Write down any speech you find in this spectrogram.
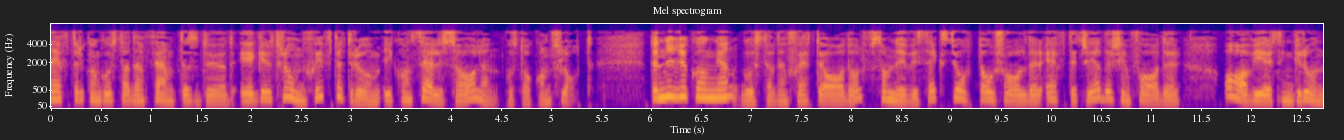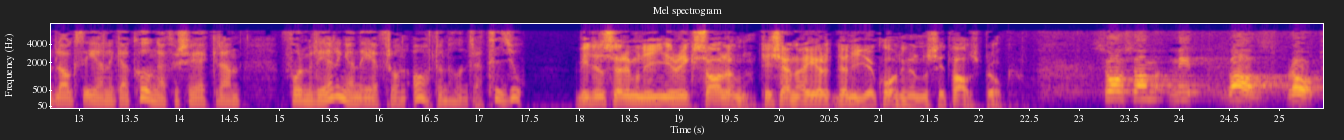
efter kung Gustav Vs död äger tronskiftet rum i konseljsalen på Stockholms slott. Den nya kungen, Gustav VI Adolf, som nu vid 68 års ålder efterträder sin fader, avger sin grundlagsenliga kungaförsäkran. Formuleringen är från 1810. Vid en ceremoni i rikssalen tillkännager den nya konungen sitt valspråk. Såsom mitt valspråk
